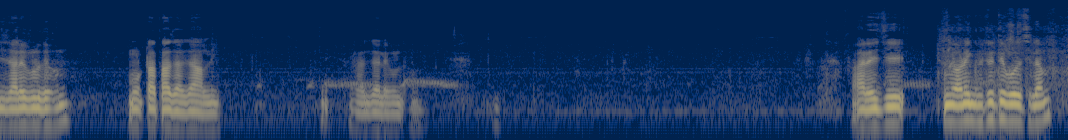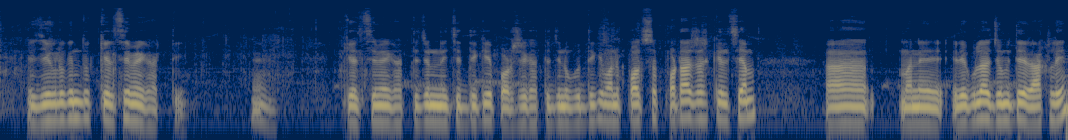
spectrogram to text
এই জালিগুলো দেখুন, মোটা তাজা জালি। জালিগুলো দেখুন। আর এই যে আমি অনেক ভিডিওতে বলেছিলাম, এই যেগুলো কিন্তু ক্যালসিয়ামের ঘাটতি হ্যাঁ? ক্যালসিয়ামের ঘাটতির জন্য নিচের দিকে, পটাশের ঘাটতির জন্য উপর দিকে মানে পটাশ- আর ক্যালসিয়াম মানে রেগুলার জমিতে রাখলে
